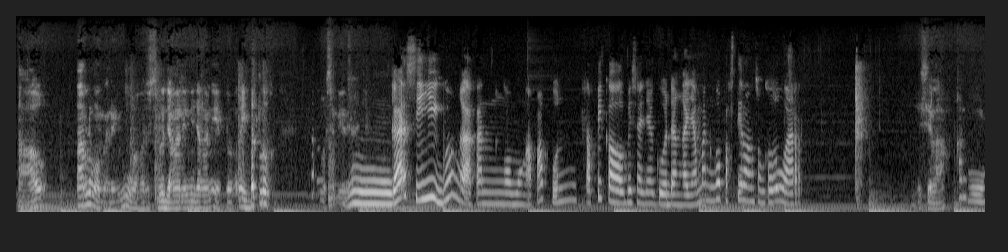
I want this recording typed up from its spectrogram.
Tahu. Ntar lu ngomelin gue harus lu jangan ini jangan itu. Ribet lu gue sendiri aja. Enggak sih, gue nggak akan ngomong apa pun. Tapi kalau misalnya gue udah nggak nyaman, gue pasti langsung keluar. Ya, silakan Iya.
